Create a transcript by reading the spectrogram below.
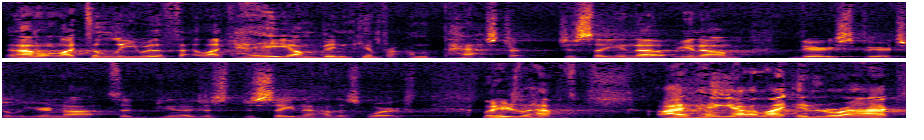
And I don't like to lead with the fact, like, hey, I'm Ben Kemper. I'm a pastor, just so you know. You know, I'm very spiritual. You're not. So, you know, just, just so you know how this works. But here's what happens I hang out and I interact.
